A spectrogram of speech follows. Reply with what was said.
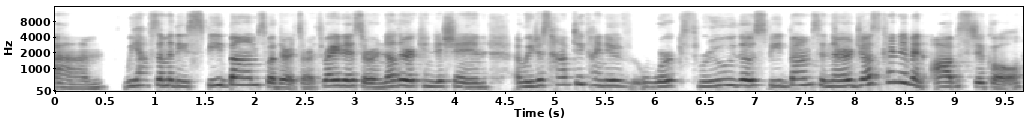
Um, we have some of these speed bumps whether it's arthritis or another condition and we just have to kind of work through those speed bumps and they're just kind of an obstacle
